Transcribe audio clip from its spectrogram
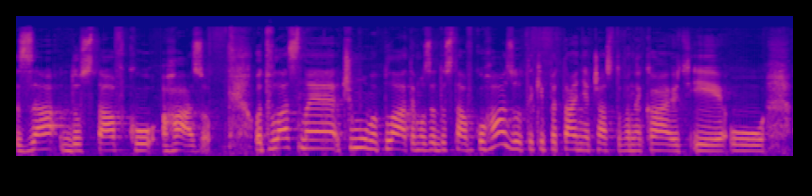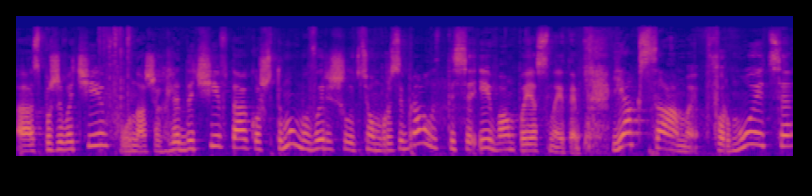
за доставку газу. От, власне, чому ми платимо за доставку газу? Такі питання часто виникають і у е, споживачів, у наших глядачів також. Тому ми вирішили в цьому розібратися і вам пояснити, як саме формується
